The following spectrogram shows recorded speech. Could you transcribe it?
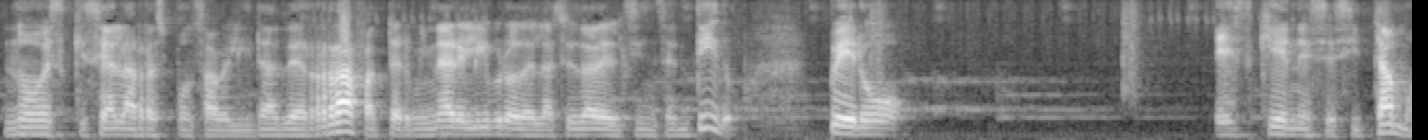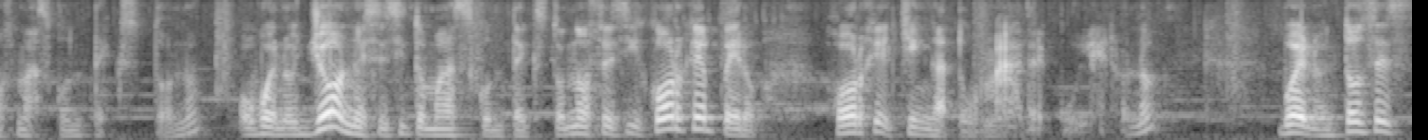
No es que sea la responsabilidad de Rafa terminar el libro de la ciudad del sinsentido. Pero es que necesitamos más contexto, ¿no? O bueno, yo necesito más contexto. No sé si Jorge, pero Jorge, chinga tu madre, culero, ¿no? Bueno, entonces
